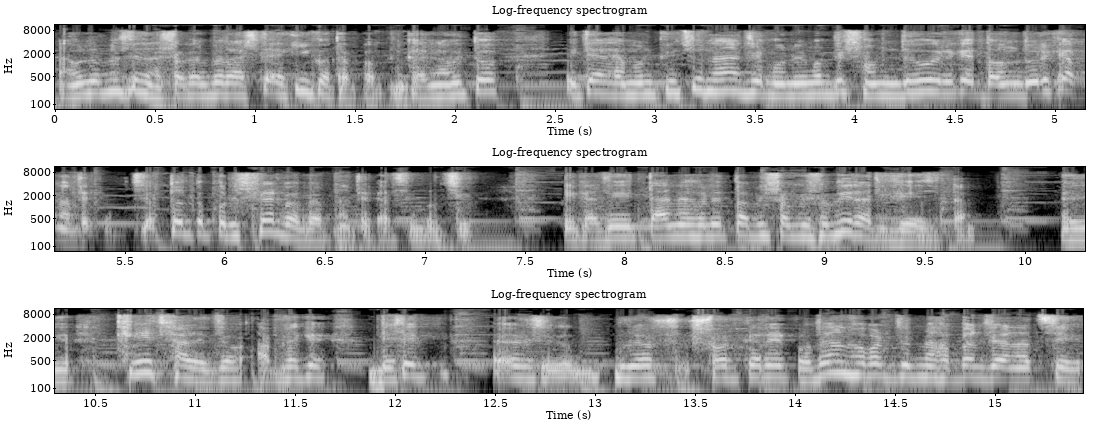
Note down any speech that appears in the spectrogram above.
আমি যে না, সকালবেলা আসলে একই কথা পাবেন কারণ আমি তো এটা এমন কিছু না যে মনের মধ্যে সন্দেহ রেখে, দ্বন্দ্ব রেখে আপনাদের বলছি অত্যন্ত পরিষ্কার ভাবে আপনাদের কাছে বলছি। ঠিক আছে, তা না হলে তো আমি সঙ্গে সঙ্গেই রাজি হয়ে যেতাম। কে ছাড়ে যে, আপনাকে দেশের পুরো সরকারের প্রধান হবার জন্য আহ্বান জানাচ্ছে,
